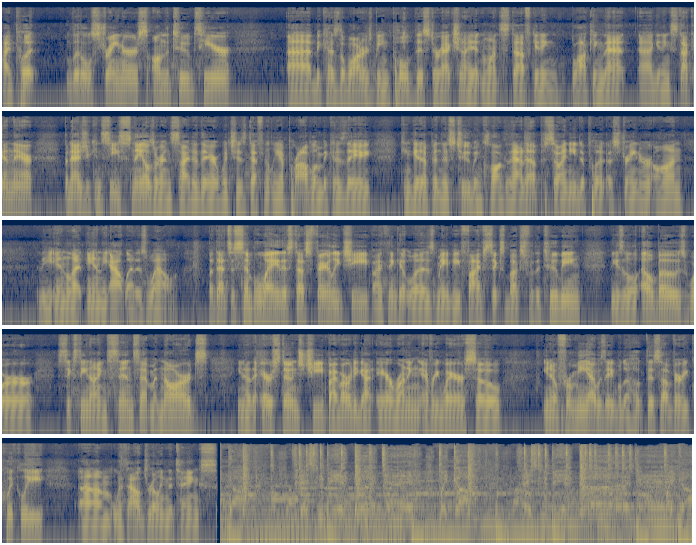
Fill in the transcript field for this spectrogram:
I put little strainers on the tubes here uh, because the water is being pulled this direction. I didn't want stuff getting blocking that, uh, getting stuck in there. But as you can see, snails are inside of there, which is definitely a problem because they can get up in this tube and clog that up. So I need to put a strainer on the inlet and the outlet as well. But that's a simple way. This stuff's fairly cheap. I think it was maybe five, six bucks for the tubing. These little elbows were 69 cents at Menards. You know, the air stone's cheap. I've already got air running everywhere. So, you know, for me, I was able to hook this up very quickly um, without drilling the tanks. Today's gonna be a good day. Wake up. Today's gonna be a good day. Wake up.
